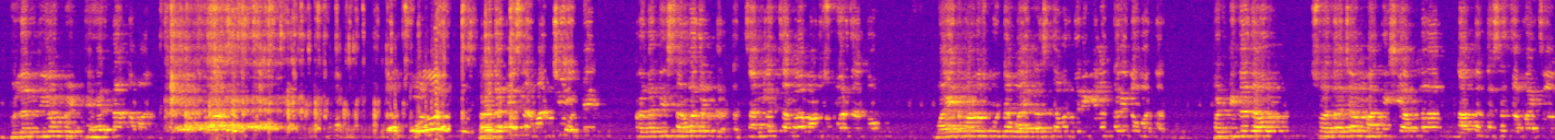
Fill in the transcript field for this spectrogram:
बुलंदियों पे ठहरना कमाल प्रगती सर्वांची होते प्रगती सर्वजण करतात. चांगला चांगला माणूस वर जातो. वाईट माणूस कुठल्या वाईट रस्त्यावर जरी गेला तरी तो वर जातो. पण तिथं जाऊन स्वतःच्या मातीशी आपलं नातं कसं जपायचं?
